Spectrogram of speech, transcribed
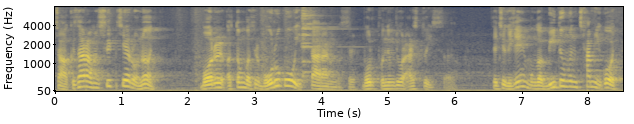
자 그 사람은 실제로는 뭐를 어떤 것을 모르고 있다라는 것을 모르 본능적으로 알 수도 있어요. 대체 그지? 뭔가 믿음은 참이고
